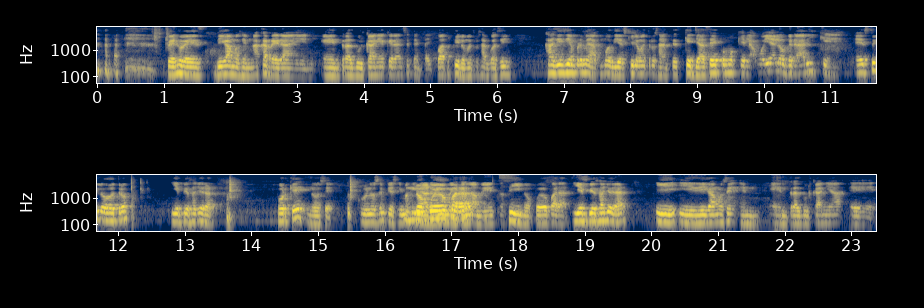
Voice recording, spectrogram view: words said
Pero es, digamos, en una carrera en, en Transvulcania que eran 74 kilómetros, algo así. Casi siempre me da como 10 kilómetros antes que ya sé como que la voy a lograr y que esto y lo otro. Y empiezo a llorar. ¿Por qué? No sé. Uno se empieza a imaginar No el puedo momento parar. en la meta. Sí, no puedo parar. Y empiezo a llorar. Y, y digamos, en, en, en Transvulcania eh,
